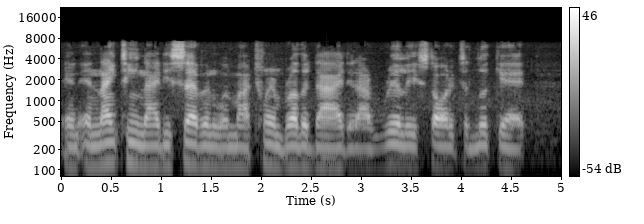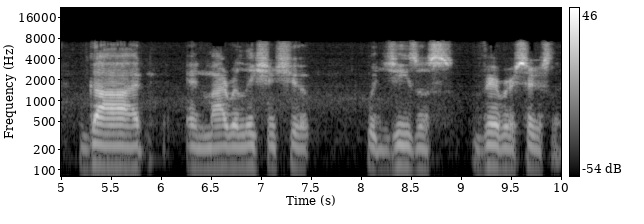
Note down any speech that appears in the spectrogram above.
in, in 1997 when my twin brother died that I really started to look at God and my relationship with Jesus very, very seriously.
